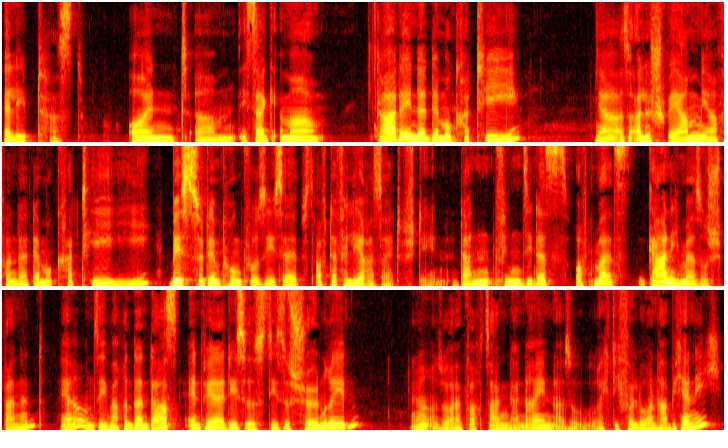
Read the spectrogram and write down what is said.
erlebt hast. Und ähm, ich sage immer, gerade in der Demokratie, ja, also alle schwärmen ja von der Demokratie bis zu dem Punkt, wo sie selbst auf der Verliererseite stehen. Dann finden sie das oftmals gar nicht mehr so spannend, ja, und sie machen dann das, entweder dieses, dieses Schönreden, ja, also einfach sagen, nein, nein, also richtig verloren habe ich ja nicht.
